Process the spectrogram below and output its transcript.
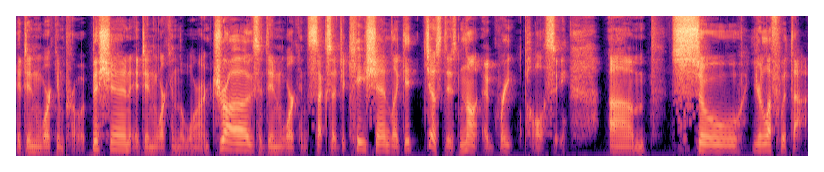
It didn't work in prohibition, it didn't work in the war on drugs, it didn't work in sex education, like it just is not a great policy. Um, so you're left with that.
